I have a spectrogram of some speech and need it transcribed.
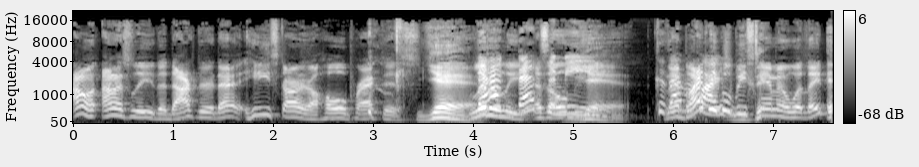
I don't honestly. The doctor that he started a whole practice, Yeah. literally that as to an OB. me- yeah. Cause Man, black people be scamming what they do.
